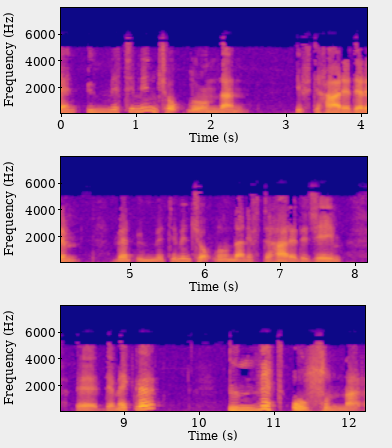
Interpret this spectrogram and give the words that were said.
ben ümmetimin çokluğundan iftihar ederim. Ben ümmetimin çokluğundan iftihar edeceğim e, demekle ümmet olsunlar.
